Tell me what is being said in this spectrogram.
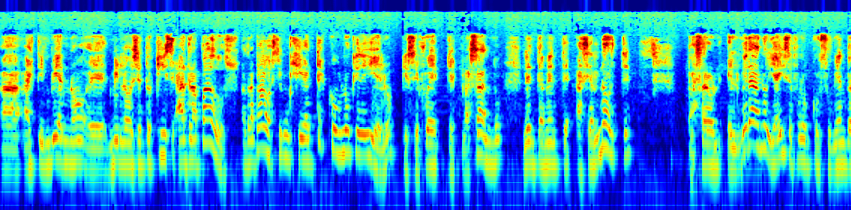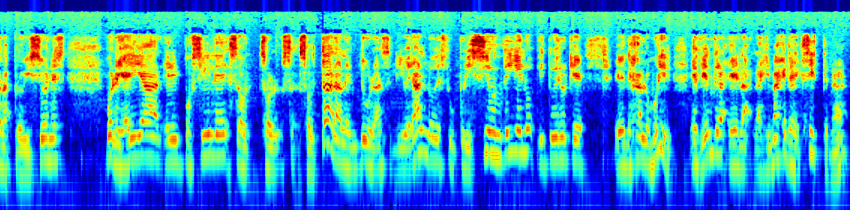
a, este invierno eh, 1915 atrapados, atrapados en un gigantesco bloque de hielo que se fue desplazando lentamente hacia el norte pasaron el verano y ahí se fueron consumiendo las provisiones. Bueno, y ahí ya era imposible soltar al Endurance, liberarlo de su prisión de hielo y tuvieron que eh, dejarlo morir. Es bien, eh, las imágenes existen, ¿ah?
